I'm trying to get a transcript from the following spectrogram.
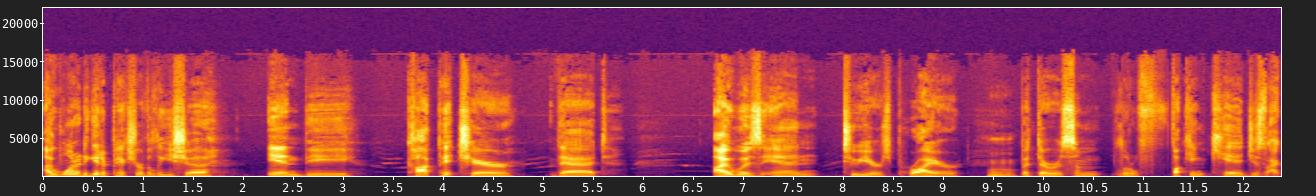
I wanted to get a picture of Alicia in the cockpit chair that I was in two years prior, hmm. but there was some little fucking kid just like,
